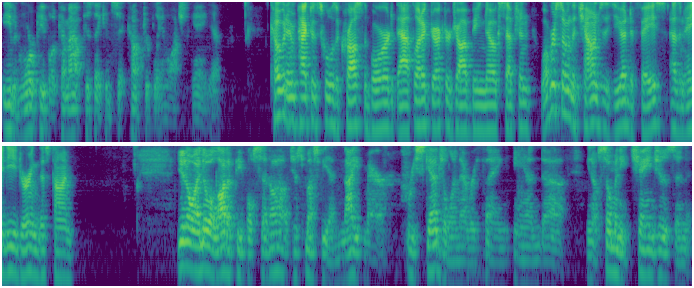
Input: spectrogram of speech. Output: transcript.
even more people to come out because they can sit comfortably and watch the game. Yeah. COVID impacted schools across the board, the athletic director job being no exception. What were some of the challenges that you had to face as an AD during this time? You know, I know a lot of people said, oh, it just must be a nightmare rescheduling everything. And, uh, you know, so many changes, and, and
